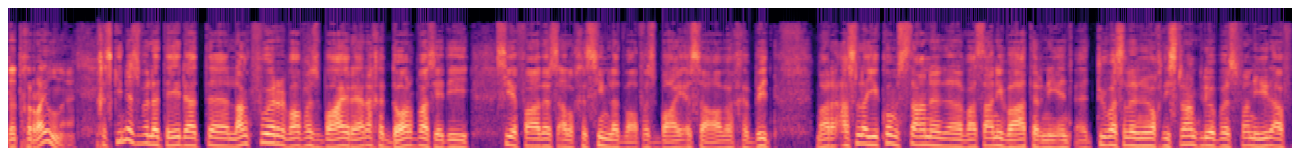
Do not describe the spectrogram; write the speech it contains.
dit geruil, né? Geskiedenis wil dit hê dat uh, lank voor Bay regtig 'n dorp was, het die seevaders al gesien dat Bay is 'n hawe gebied. Maar as hulle hier kom staan en uh, was daar nie water nie en uh, toe was hulle nog die strandlopers van hier af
